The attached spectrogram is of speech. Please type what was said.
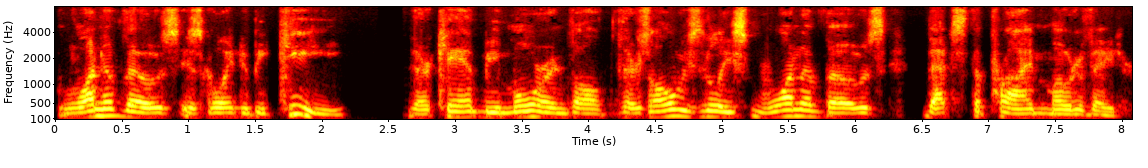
One of those is going to be key there can't be more involved. There's always at least one of those that's the prime motivator.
